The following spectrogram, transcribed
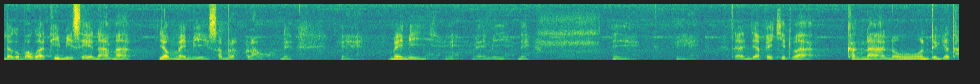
แล้วก็บอกว่าที่มีเสนามาก ย่อมไม่มีสำหรับเราเนี่ยไม่มีไม่มีเนี่ยแต่อย่าไปคิดว่าข้างหน้าโน้นถึงจะท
